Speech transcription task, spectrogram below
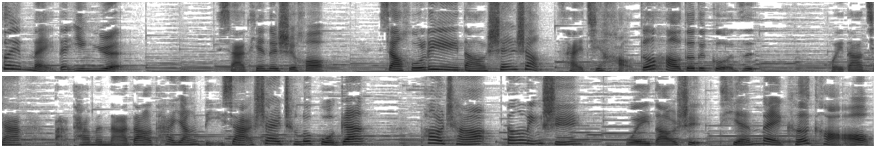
最美的音乐。夏天的时候。小狐狸到山上采集好多好多的果子，回到家把它们拿到太阳底下晒成了果干，泡茶当零食，味道是甜美可口。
